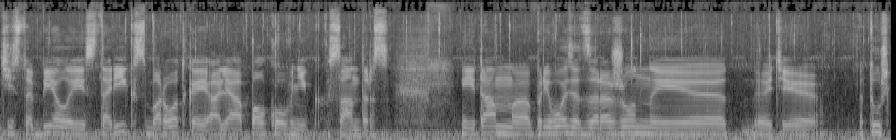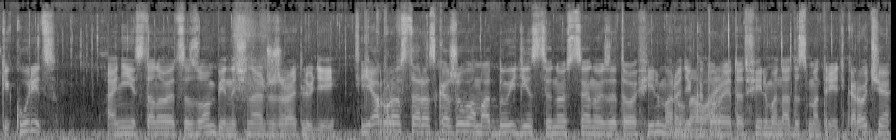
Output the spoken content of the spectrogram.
чисто белый старик с бородкой а полковник Сандерс. И там э, привозят зараженные э, эти тушки куриц Они становятся зомби и начинают жрать людей. Я кровь. просто расскажу вам одну единственную сцену из этого фильма, Ну, ради давай. которой этот фильм и надо смотреть. Короче,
